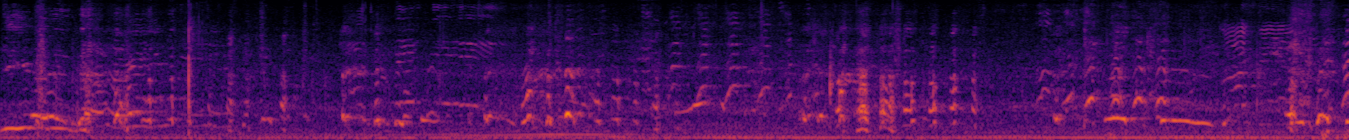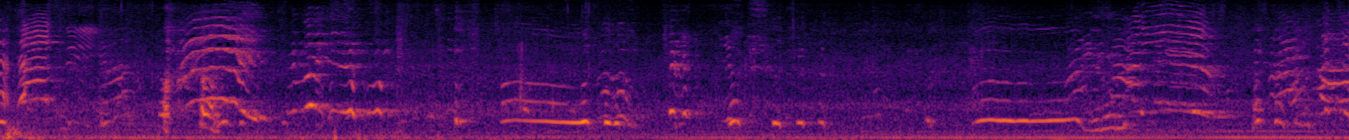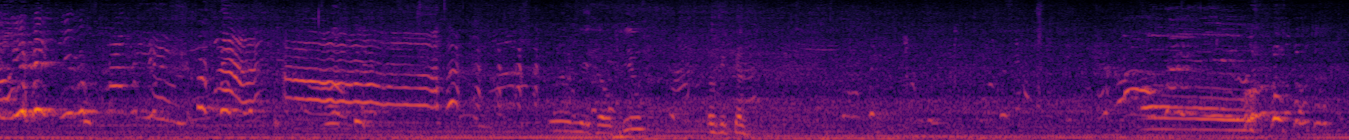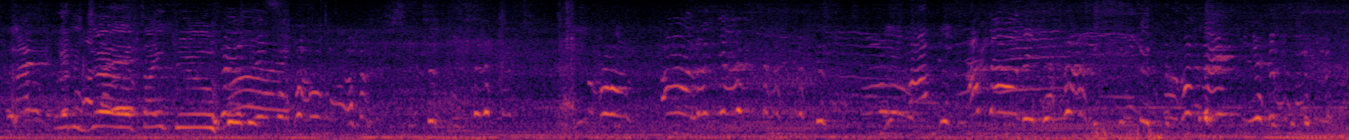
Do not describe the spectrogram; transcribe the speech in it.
Do you know this guy? You know this? You. Okay, come. Oh, Lady J, thank you.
